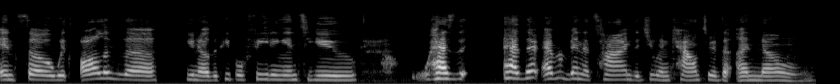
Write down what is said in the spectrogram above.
and so with all of the, you know, the people feeding into you, has has there ever been a time that you encountered the unknown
